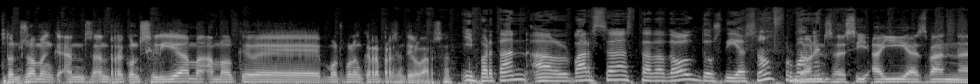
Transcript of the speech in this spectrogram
doncs, home, en- ens, ens reconcilia amb, amb el que molts volem que representi el Barça. I, per tant, el Barça està de dol dos dies, no? Formalment. Doncs eh, sí, ahir es van eh,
